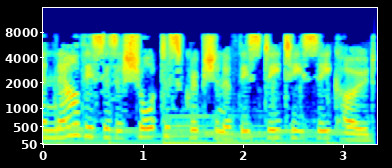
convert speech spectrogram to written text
And now this is a short description of this DTC code.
